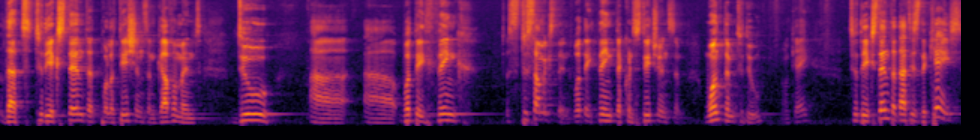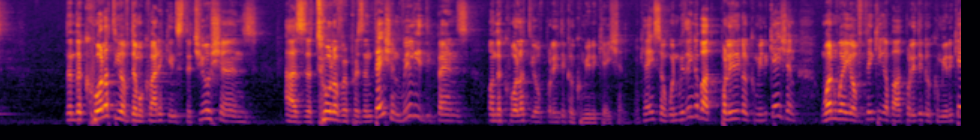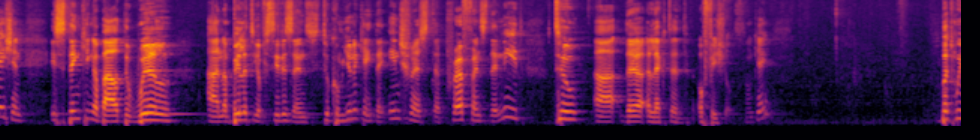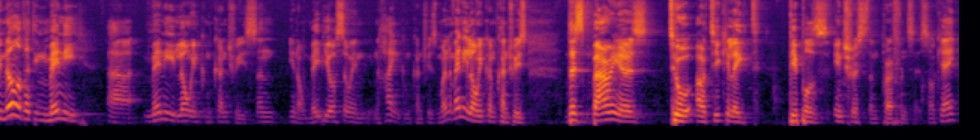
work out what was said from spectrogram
that to the extent that politicians and government do uh, uh, what they think, to some extent, what they think the constituents want them to do, okay? To the extent that that is the case, then the quality of democratic institutions as a tool of representation really depends on the quality of political communication. Okay, so when we think about political communication, one way of thinking about political communication is thinking about the will and ability of citizens to communicate their interest, their preference, their need to uh, their elected officials. Okay, but we know that in many uh, many low-income countries, and you know maybe also in, in high-income countries, many low-income countries, there's barriers to articulate people's interests and preferences, okay?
